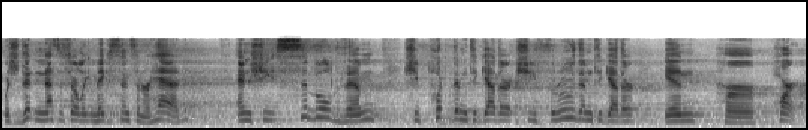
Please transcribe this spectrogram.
which didn't necessarily make sense in her head, and she symboled them, she put them together, she threw them together in her heart.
